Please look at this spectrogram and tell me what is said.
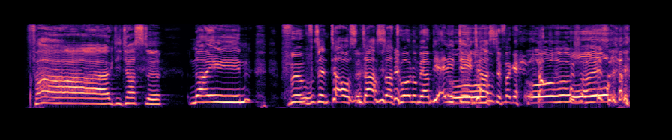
fuck, die Taste, nein, 15.000 Tastaturen und wir haben die LED-Taste vergessen. oh, scheiße.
